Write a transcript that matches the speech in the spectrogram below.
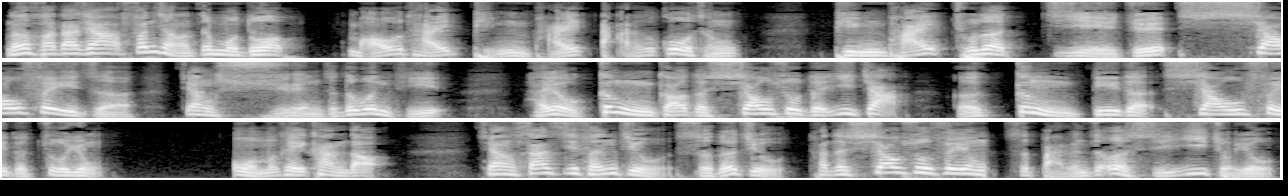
能和大家分享了这么多茅台品牌打的过程，品牌除了解决消费者这样选择的问题。还有更高的销售的溢价和更低的消费的作用。我们可以看到，像山西汾酒、舍得酒，它的销售费用是百分之二十一左右；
